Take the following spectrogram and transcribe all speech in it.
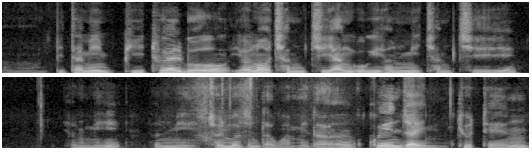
음, 비타민 B12, 연어, 참치, 양고기, 현미, 참치, 현미, 현미 젊어진다고 합니다. 코엔자임, 큐텐,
